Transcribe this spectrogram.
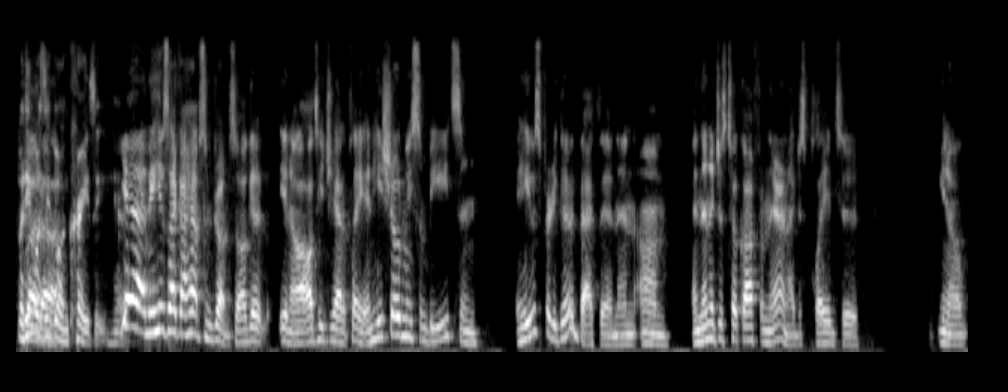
But he wasn't uh, going crazy. Yeah. yeah, I mean, he's like, I have some drums, so I'll get, you know, I'll teach you how to play. And he showed me some beats, and, and he was pretty good back then. And um, and then it just took off from there, and I just played to, you know,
